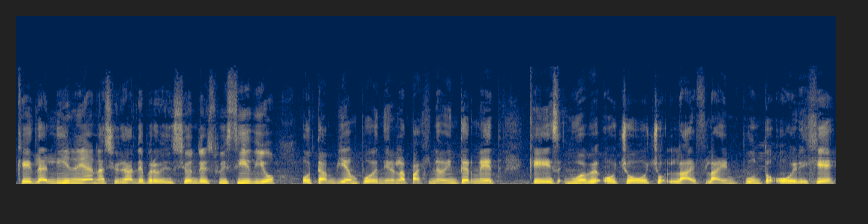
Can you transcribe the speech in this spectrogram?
que es la línea nacional de prevención del suicidio, o también pueden ir a la página de internet que es 988lifeline.org.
